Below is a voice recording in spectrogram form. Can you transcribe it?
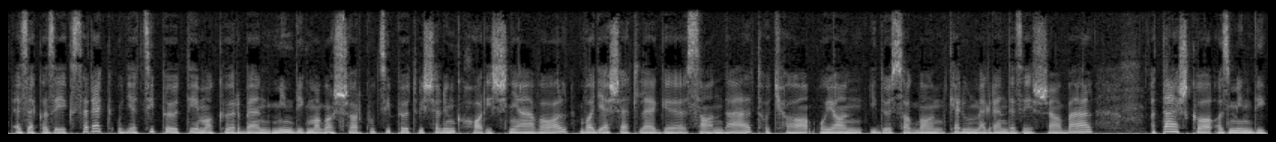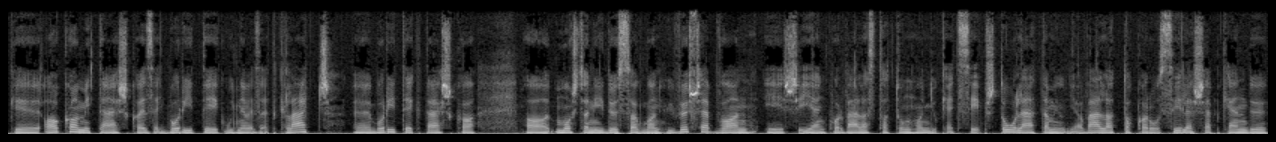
ezek az ékszerek. Ugye cipő témakörben mindig magas sarkú cipőt viselünk harisnyával, vagy esetleg szandált, hogyha olyan időszakban kerül megrendezésre a bál. A táska az mindig alkalmi táska, ez egy boríték, úgynevezett klács borítéktáska. A mostani időszakban hűvösebb van, és ilyenkor választhatunk mondjuk egy szép stólát, ami ugye a vállattakaró, szélesebb kendő,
